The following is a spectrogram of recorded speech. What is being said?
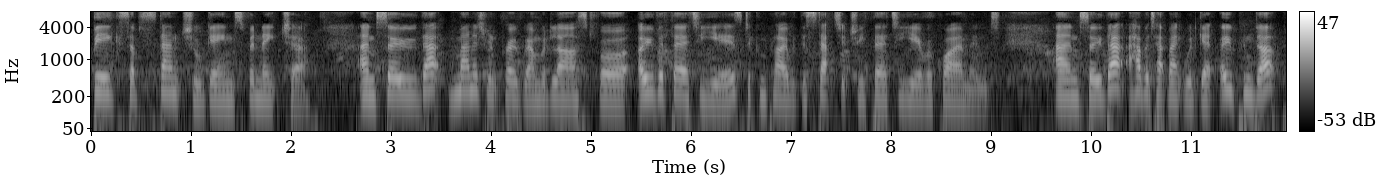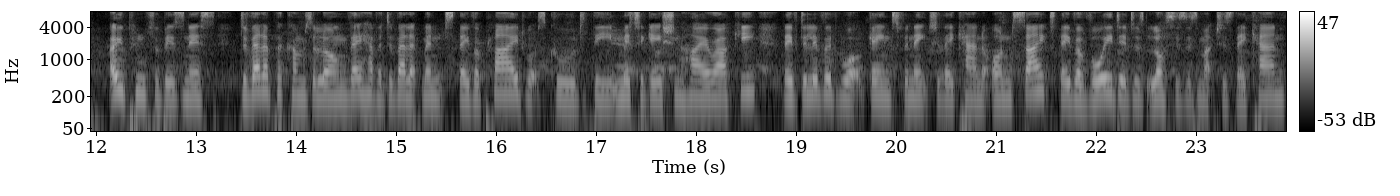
big, substantial gains for nature. And so that management program would last for over 30 years to comply with the statutory 30 year requirement. And so that habitat bank would get opened up, open for business. Developer comes along, they have a development, they've applied what's called the mitigation hierarchy. They've delivered what gains for nature they can on site, they've avoided losses as much as they can.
